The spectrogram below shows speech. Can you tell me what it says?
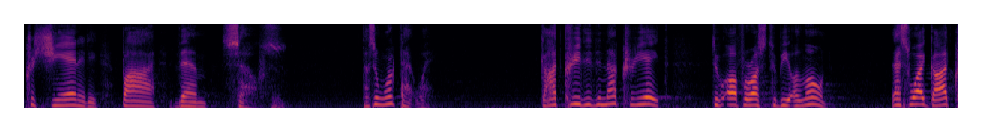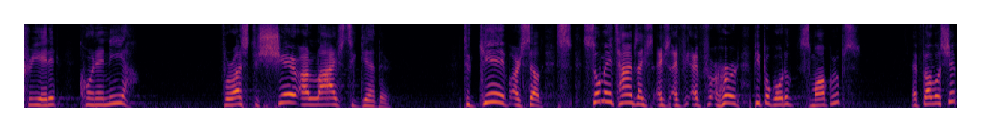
Christianity by themselves. Doesn't work that way. God created, did not create to, uh, for us to be alone. That's why God created koinonia, for us to share our lives together, to give ourselves. So many times I've, I've, I've, heard people go to small groups and fellowship,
